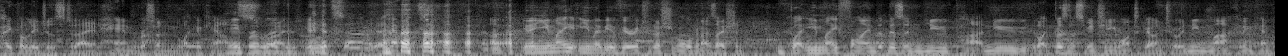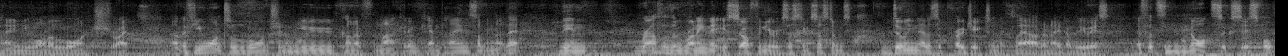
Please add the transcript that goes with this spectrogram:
paper ledgers today and handwritten like accounts. Paper right? ledgers. It's, uh, it happens. um, you know, you may you may be a very traditional organisation, but you may find that there's a new part, new like business venture you want to go into, a new marketing campaign you want to launch. Right? Um, if you want to launch a new kind of marketing campaign, something like that, then rather than running that yourself in your existing systems, doing that as a project in the cloud in AWS, if it's not successful,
